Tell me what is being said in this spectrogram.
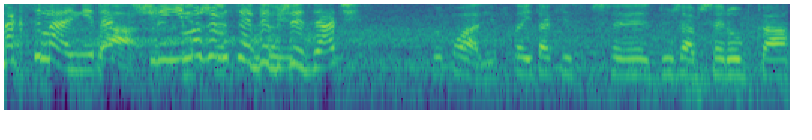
Maksymalnie, tak? Tak, Czyli nie jest możemy to- sobie tutaj jest- wybrzydzać. Dokładnie, tutaj tak jest prze, duża przeróbka,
